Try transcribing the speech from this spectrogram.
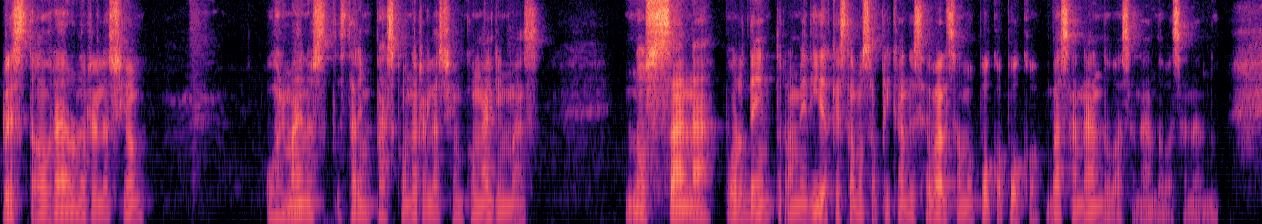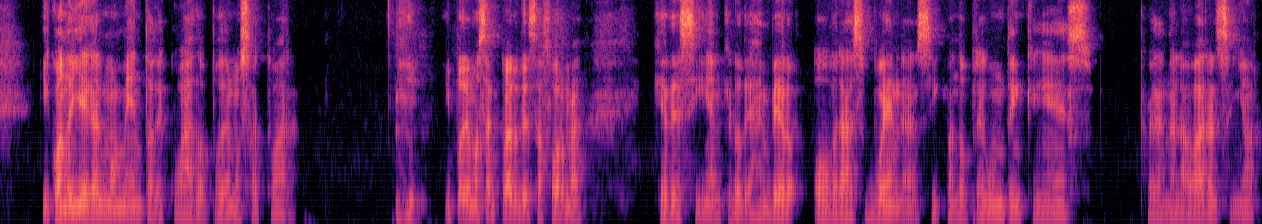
restaurar una relación o al menos estar en paz con una relación con alguien más. Nos sana por dentro a medida que estamos aplicando ese bálsamo poco a poco, va sanando, va sanando, va sanando. Y cuando llega el momento adecuado podemos actuar. Y podemos actuar de esa forma que decían, que lo dejen ver obras buenas y cuando pregunten quién es, puedan alabar al Señor.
